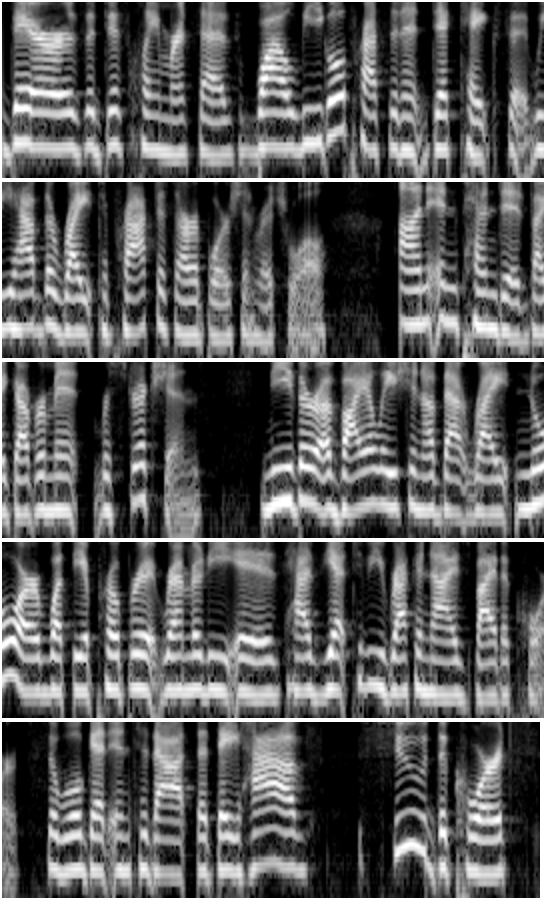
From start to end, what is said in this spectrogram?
there's a disclaimer. It says, while legal precedent dictates that we have the right to practice our abortion ritual, unimpeded by government restrictions. Neither a violation of that right nor what the appropriate remedy is has yet to be recognized by the courts. So we'll get into that, that they have sued the courts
